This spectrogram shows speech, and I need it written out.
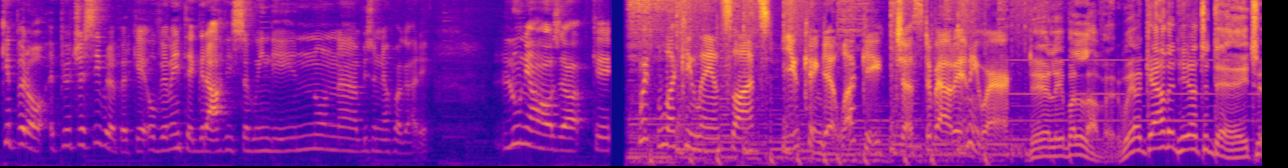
Che però è più accessibile perché ovviamente è gratis, quindi non bisogna pagare. L'unica cosa che With Lucky Land slots, you can get lucky just about anywhere. Dearly beloved, we are gathered here today to.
